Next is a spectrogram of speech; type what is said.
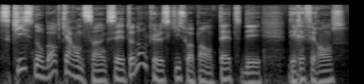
ski, snowboard 45. C'est étonnant que le ski soit pas en tête des, des références?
